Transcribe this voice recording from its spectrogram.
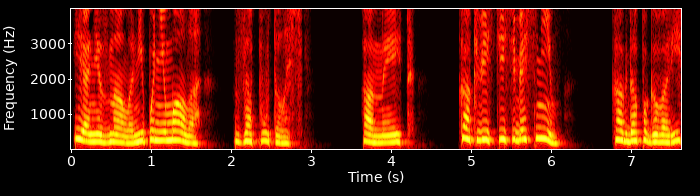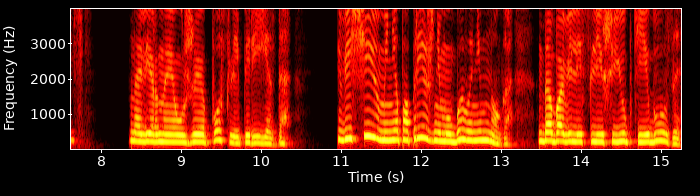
Я не знала, не понимала, запуталась. А Нейт? Как вести себя с ним? Когда поговорить? Наверное, уже после переезда. Вещей у меня по-прежнему было немного, добавились лишь юбки и блузы,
